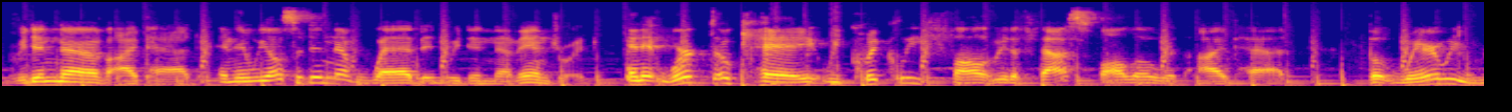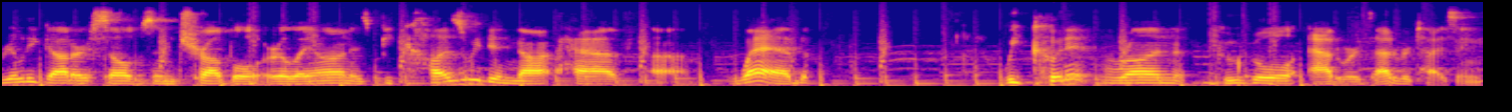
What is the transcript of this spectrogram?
We didn't have iPad, and then we also didn't have web and we didn't have Android. And it worked okay. We quickly followed, we had a fast follow with iPad. But where we really got ourselves in trouble early on is because we did not have um, web, we couldn't run Google AdWords advertising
